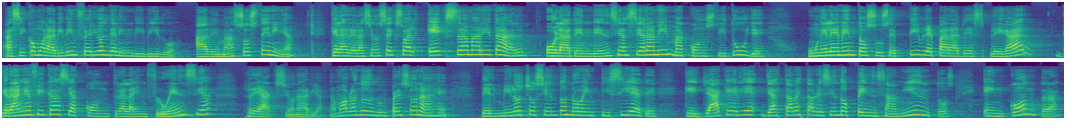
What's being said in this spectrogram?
así como la vida inferior del individuo. Además sostenía que la relación sexual extramarital o la tendencia hacia la misma constituye un elemento susceptible para desplegar gran eficacia contra la influencia reaccionaria. Estamos hablando de un personaje del 1897 que ya, quería, ya estaba estableciendo pensamientos en contra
